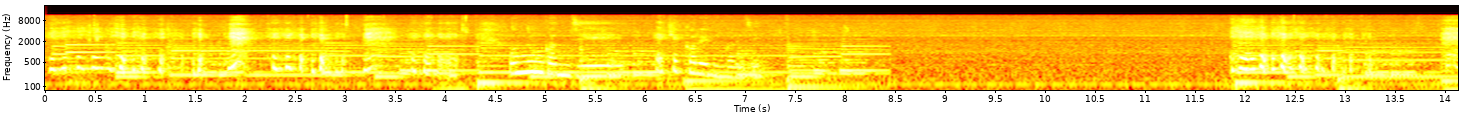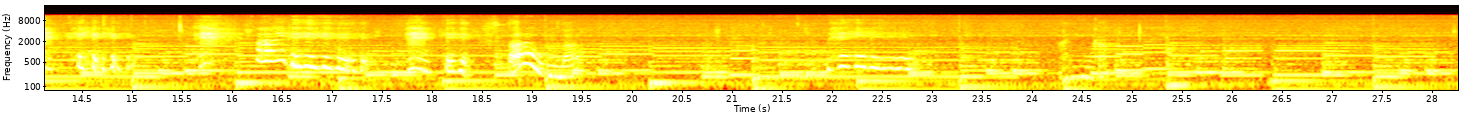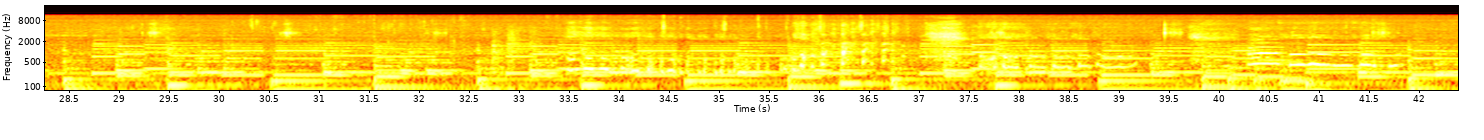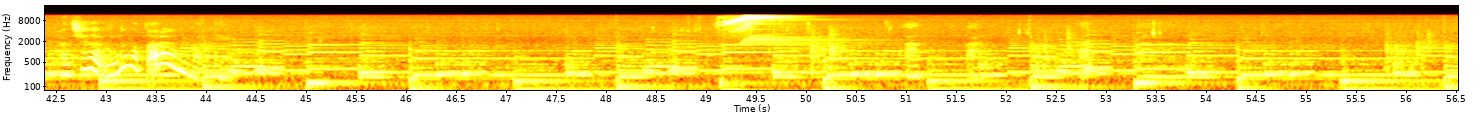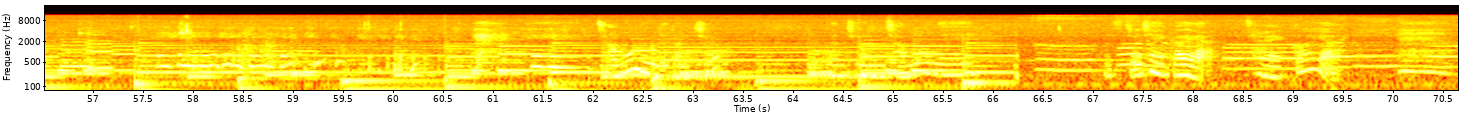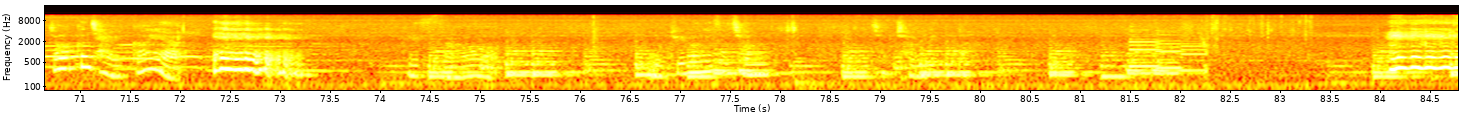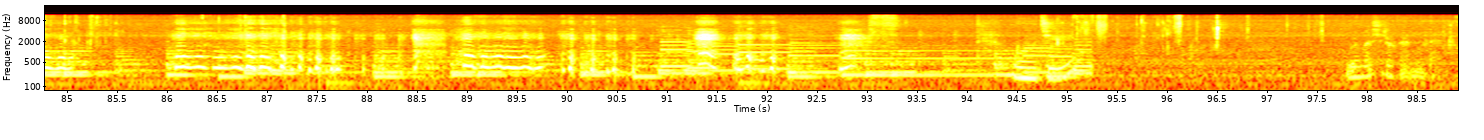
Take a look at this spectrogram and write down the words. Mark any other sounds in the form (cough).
(laughs) 웃는 건지 헥헥거리는 건지 (laughs) 따라온나? (laughs) 당신은 웃는 거 따라오는 것 같아 잘 거야? 잘 거야. 조금 잘 거야. 그랬어. 오늘 피곤해서 참, 참 잘했다. (laughs) 물 마시러 가는데.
